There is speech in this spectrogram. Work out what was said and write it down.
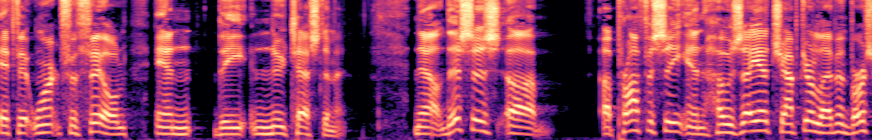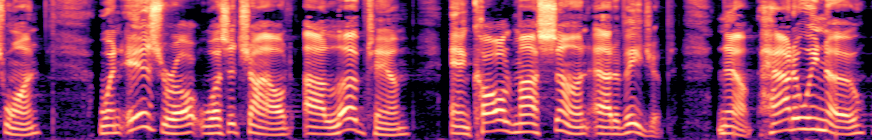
if it weren't fulfilled in the New Testament. Now, this is uh, a prophecy in Hosea chapter 11, verse 1. When Israel was a child, I loved him and called my son out of Egypt. Now, how do we know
